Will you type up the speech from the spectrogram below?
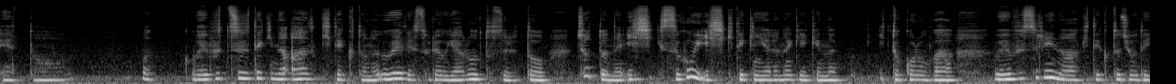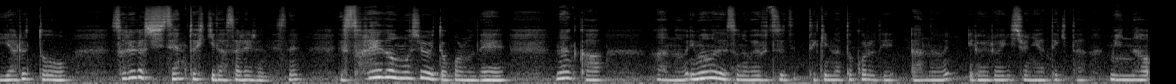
えっとまあ Web2 的なアーキテクトの上でそれをやろうとするとちょっとね意識すごい意識的にやらなきゃいけないところが Web3 のアーキテクト上でやるとそれが自然と引き出されるんですね。でそれが面白いところでなんかあの今までその Web2 的なところであのいろいろ一緒にやってきたみんな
